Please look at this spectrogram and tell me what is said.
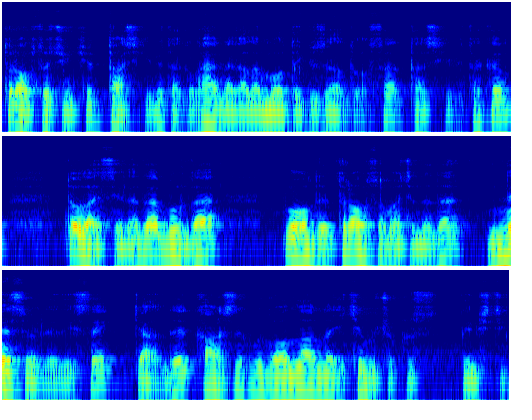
Tromsø çünkü taş gibi takım. Her ne kadar Molde güzel de olsa taş gibi takım. Dolayısıyla da burada Molde Tromsø maçında da ne söylediysek geldi. Karşılıklı gollarla 2.5 üst demiştik.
